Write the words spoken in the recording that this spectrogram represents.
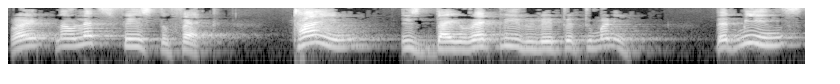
Right? Now let's face the fact. Time is directly related to money. That means,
